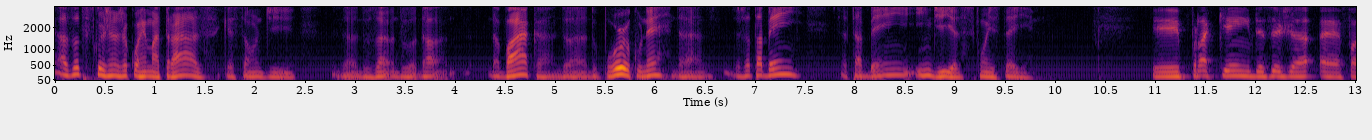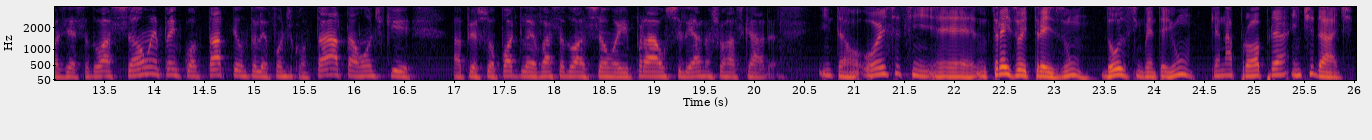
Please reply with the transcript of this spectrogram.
As outras coisas já corremos atrás, questão de, da, do, da, da vaca, do, do porco, né? Da, já está bem, já tá bem em dias com isso daí. E para quem deseja é, fazer essa doação, entrar em contato, tem um telefone de contato, onde que a pessoa pode levar essa doação aí para auxiliar na churrascada? Então, hoje, assim, é, no 3831 1251, que é na própria entidade.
